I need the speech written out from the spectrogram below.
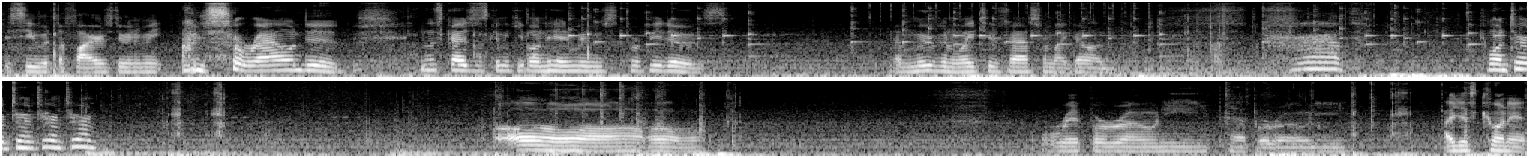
You see what the fire's doing to me? I'm surrounded. And this guy's just gonna keep on hitting me with torpedoes. I'm moving way too fast for my gun. Crap. Come on, turn, turn, turn, turn. Oh. Ripperoni, pepperoni. I just couldn't.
